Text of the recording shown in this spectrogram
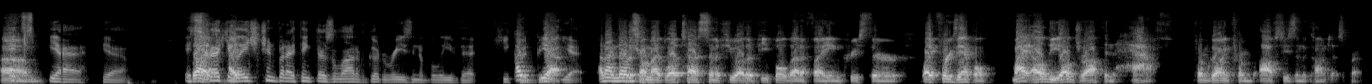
It's, Um, yeah. Yeah. It's but I- speculation, but I think there's a lot of good reason to believe that he I- could be. yeah. yeah. and I've noticed sure. on my blood tests and a few other people that if I increase their, like for example, my LDL dropped in half from going from off season to contest prep,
